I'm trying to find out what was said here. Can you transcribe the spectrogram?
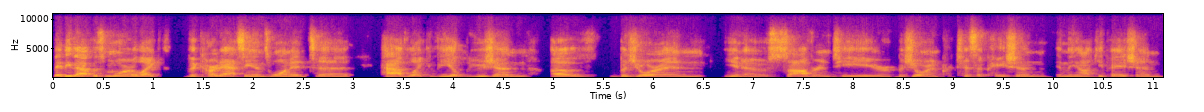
maybe that was more like the Cardassians wanted to have like the illusion of Bajoran you know sovereignty or Bajoran participation in the occupation,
